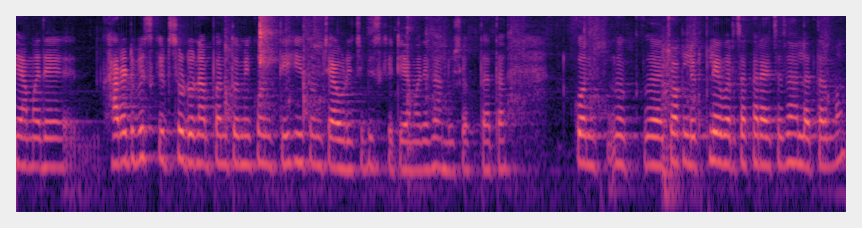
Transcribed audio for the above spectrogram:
यामध्ये खारट बिस्किट सोडून आपण तुम्ही कोणतीही तुमच्या आवडीची बिस्किट यामध्ये घालू शकता. आता कोण चॉकलेट फ्लेवरचा करायचा झाला तर मग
